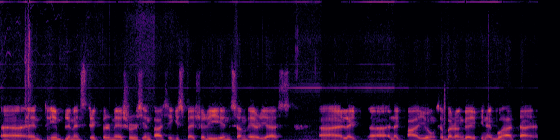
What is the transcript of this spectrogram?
uh, and to implement stricter measures in Pasig, especially in some areas uh, like uh, Nagpayong sa barangay Pinagbuhatan.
